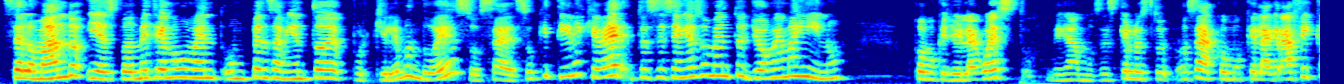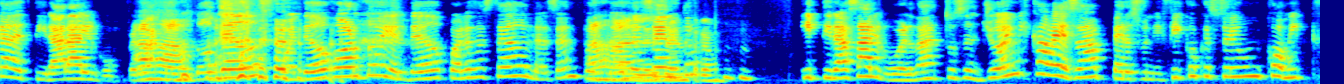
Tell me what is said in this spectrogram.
se lo mando y después me llega un, momento, un pensamiento de, ¿por qué le mandó eso? O sea, ¿eso qué tiene que ver? Entonces en ese momento yo me imagino como que yo le hago esto, digamos, es que lo estoy, o sea, como que la gráfica de tirar algo, ¿verdad? Con los dos dedos, con el dedo gordo y el dedo, ¿cuál es este dedo? El del centro, el dedo Ajá, del del centro centro. Y tiras algo, ¿verdad? Entonces yo en mi cabeza personifico que estoy en un cómic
